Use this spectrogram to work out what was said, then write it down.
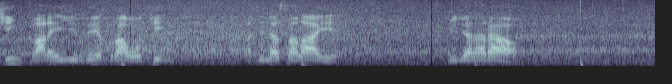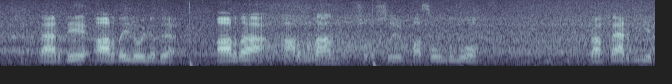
King araya girdi. Bravo King. Atilla Salahi. Willian Arao. Ferdi Arda ile oynadı. Arda ardından çok bir pas oldu bu. Rafer Mir.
